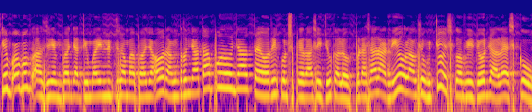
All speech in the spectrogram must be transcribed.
Game Among Us yang banyak dimainin sama banyak orang ternyata punya teori konspirasi juga loh. Penasaran? Yuk langsung cus ke videonya. Let's go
